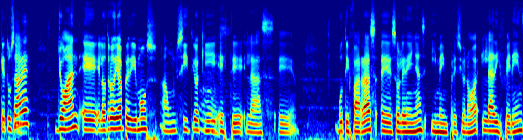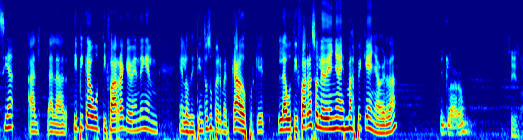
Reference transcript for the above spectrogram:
Que tú sabes, Joan, eh, el otro día pedimos a un sitio aquí Ah. este, las, eh, butifarras eh, soledeñas y me impresionó la diferencia al- a la típica butifarra que venden en, en los distintos supermercados, porque la butifarra soledeña es más pequeña, ¿verdad? Sí, claro. Sí, son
